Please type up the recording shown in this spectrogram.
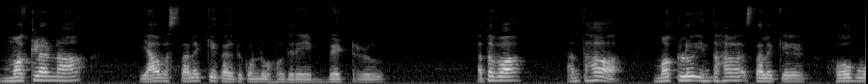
ಮಕ್ಕಳನ್ನು ಯಾವ ಸ್ಥಳಕ್ಕೆ ಕರೆದುಕೊಂಡು ಹೋದರೆ ಬೆಟ್ರು ಅಥವಾ ಅಂತಹ ಮಕ್ಕಳು ಇಂತಹ ಸ್ಥಳಕ್ಕೆ ಹೋಗುವ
